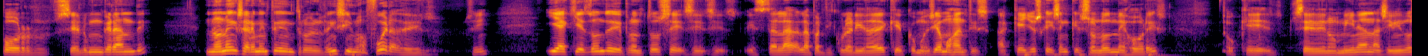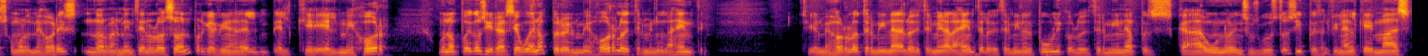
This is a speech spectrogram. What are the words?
por ser un grande, no necesariamente dentro del ring, sino afuera de él. Y aquí es donde de pronto se, está la, particularidad de que, como decíamos antes, aquellos que dicen que son los mejores o que se denominan a sí mismos como los mejores, normalmente no lo son, porque al final el, que, el mejor, uno puede considerarse bueno, pero el mejor lo determina la gente. Sí, el mejor lo determina, lo determina la gente, lo determina el público, lo determina pues cada uno en sus gustos y pues al final el que más,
